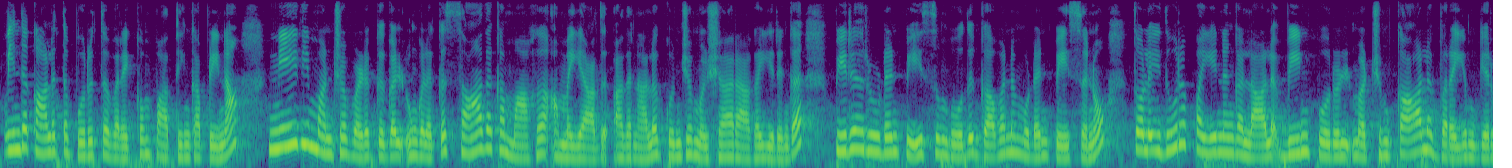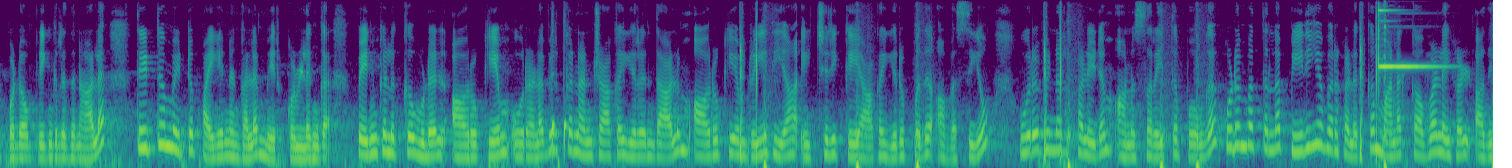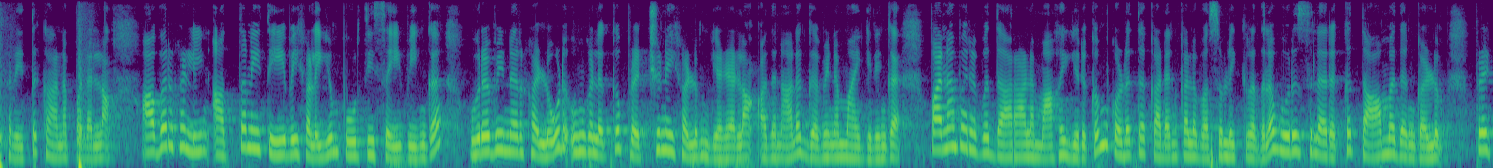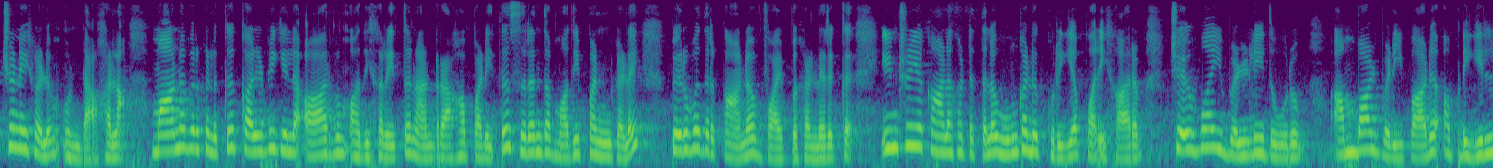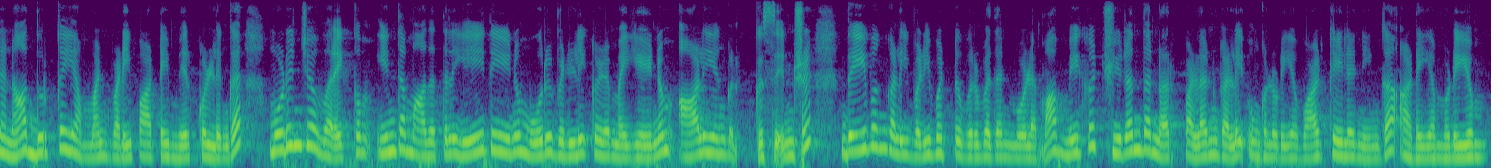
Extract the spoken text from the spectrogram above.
இந்த காலத்தை பொறுத்த வரைக்கும் பார்த்தீங்க அப்படின்னா நீதிமன்ற வழக்குகள் உங்களுக்கு சாதகமாக அமையாது. அதனால் கொஞ்சம் உஷாராக இருங்க. பிறருடன் பேசும்போது கவனமுடன் பேசணும். தொலைதூர பயணங்களால் வீண் பொருள் மற்றும் கால வரையும் ஏற்படும் அப்படிங்கிறதுனால திட்டமிட்டு பயணங்களை மேற்கொள்ளுங்க. பெண்களுக்கு உடல் ஆரோக்கியம் ஓரளவிற்கு நன்றாக இருந்தாலும் ஆரோக்கியம் ரீதியாக எச்சரிக்கையாக இருப்பது அவசியம். உறவினர்களிடம் அனுசரித்து போங்க. குடும்பத்தில் பெரியவர்களுக்கு மனக்கவலைகள் அதிக அதிகரித்து காணப்படலாம். அவர்களின் அத்தனை தேவைகளையும் பூர்த்தி செய்வீங்க. உறவினர்களோடு உங்களுக்கு பிரச்சனைகளும் எழலாம். அதனால் கவனமாகிருங்க பணவரவு தாராளமாக இருக்கும். கொடுத்த கடன்களை வசூலிக்கிறதுல ஒரு சிலருக்கு தாமதங்களும் பிரச்சனைகளும் உண்டாகலாம். மாணவர்களுக்கு கல்வியில் ஆர்வம் அதிகரித்து நன்றாக படித்து சிறந்த மதிப்பெண்களை பெறுவதற்கான வாய்ப்புகள் இருக்குது இன்றைய காலகட்டத்தில் உங்களுக்குரிய பரிகாரம் செவ்வாய் வெள்ளி தோறும் அம்பாள் வழிபாடு அப்படி இல்லைன்னா துர்க்கை அம்மன் வழிபாட்டை மேற்கொள்ளுங்க. முடிஞ்ச வரைக்கும் இந்த மாதத்தில் ஏதேனும் ஒரு வெள்ளிக்கிழமையேனும் ஆலயங்களுக்கு சென்று தெய்வங்களை வழிபட்டு வருவதன் மூலமாக மிகச்சிறந்த நற்பலன்களை உங்களுடைய வாழ்க்கையில் நீங்கள் அடைய முடியும்.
